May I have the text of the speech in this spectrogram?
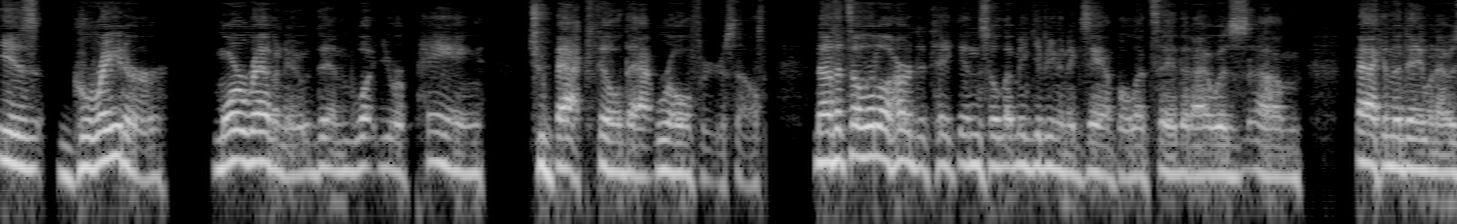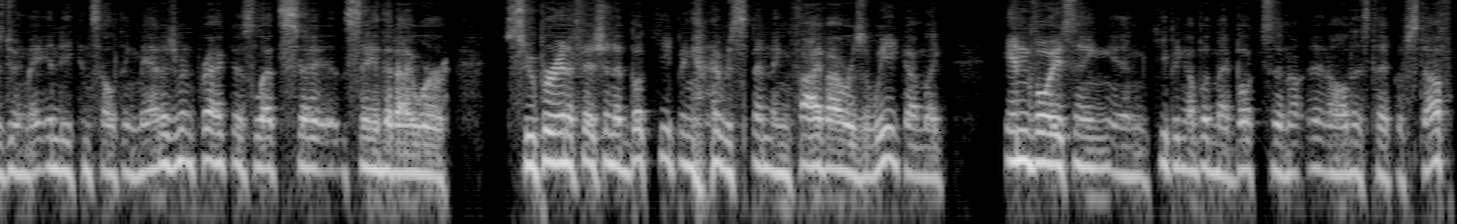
is greater, more revenue than what you're paying to backfill that role for yourself. Now that's a little hard to take in, so let me give you an example. Let's say that I was um, back in the day when I was doing my indie consulting management practice, let's say, say that I were super inefficient at bookkeeping and I was spending five hours a week on like invoicing and keeping up with my books and, and all this type of stuff.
